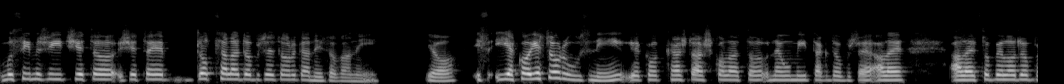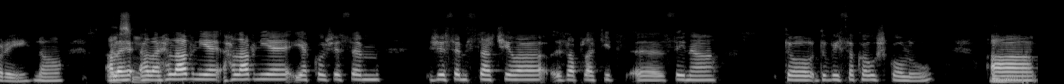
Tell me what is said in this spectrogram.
musím říct, že to, že to je docela dobře zorganizovaný. Jo, I, jako je to různý, jako každá škola to neumí tak dobře, ale, ale to bylo dobrý, no. Ale, ale hlavně, hlavně jako, že jsem, že jsem stačila zaplatit uh, syna to, tu vysokou školu a, mm.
